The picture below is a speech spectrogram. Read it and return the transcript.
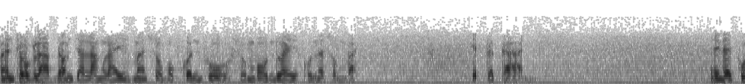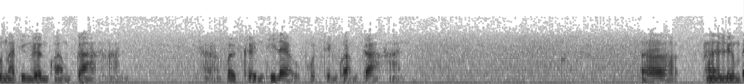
มันโชคลาภย่อมจะหลั่งไหลมาสู่บุคคลผู้สมบูรณ์ด้วยคุณสมบัติเจ็ดประการนี่ได้พูดมาถึงเรื่องความกล้าหาญ เมื่อคืนที่แล้วพูดถึงความกล้าหาญลืมไป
